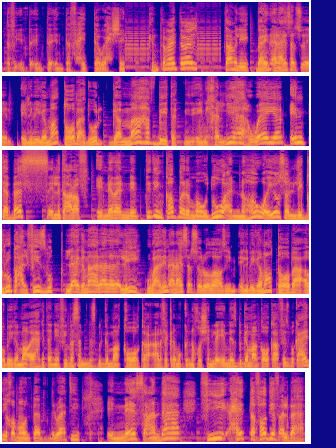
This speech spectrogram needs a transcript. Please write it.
أنت في أنت أنت أنت في حتة وحشة. أنت في حتة وحشة. بتعمل إيه؟ بعدين أنا عايز اسأل سؤال. اللي بيجمعوا الطوابع دول جمعها في بيتك يعني خليها هواية انت بس اللي تعرفها. انما نبتدي نكبر الموضوع إن هو يوصل لجروب على الفيسبوك لا يا جماعة لا لا لا ليه؟ وبعدين أنا عايز أسأل سؤال والله العظيم. اللي بيجمعوا الطوابع أو بيجمعوا أي حاجة تانية في مثلا الناس بتجمع قواقع. على فكرة ممكن نخش نلاقي الناس بتجمع قواقع على فيسبوك عادي ما هو أنت دلوقتي الناس عندها في حتة فاضية في قلبها.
